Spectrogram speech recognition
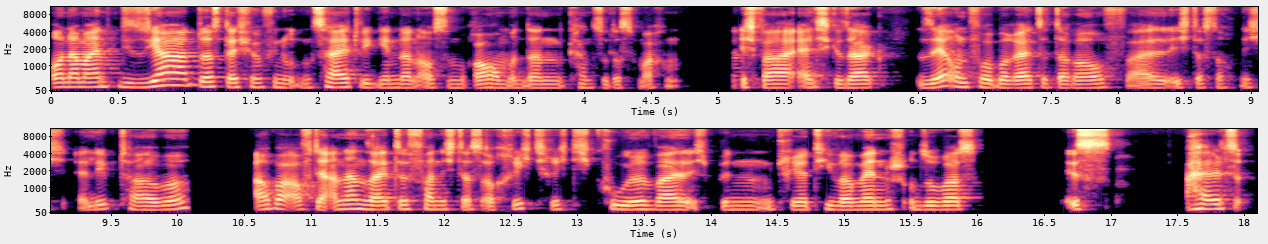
Und da meinten die so, ja, du hast gleich fünf Minuten Zeit, wir gehen dann aus dem Raum und dann kannst du das machen. Ich war ehrlich gesagt sehr unvorbereitet darauf, weil ich das noch nicht erlebt habe. Aber auf der anderen Seite fand ich das auch richtig, richtig cool, weil ich bin ein kreativer Mensch und sowas ist halt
